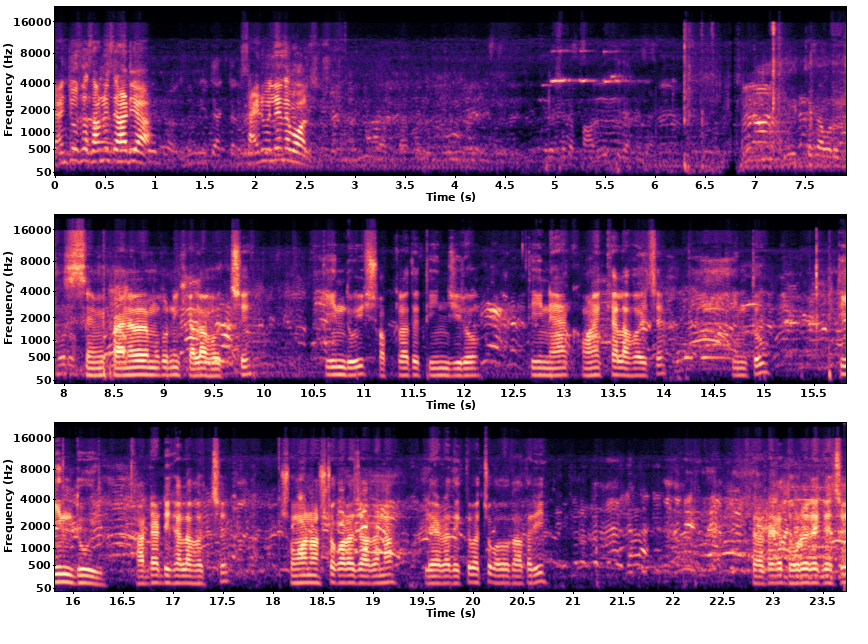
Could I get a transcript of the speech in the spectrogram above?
सेंचो उसके सामने से हट जा साइड में लेना बॉल সেমিফাইনালের মতনই খেলা হচ্ছে তিন দুই সব খেলাতে তিন জিরো তিন এক অনেক খেলা হয়েছে কিন্তু তিন দুই হাড্ডাহাড্ডি খেলা হচ্ছে সময় নষ্ট করা যাবে না। প্লেয়াররা দেখতে পাচ্ছ কত তাড়াতাড়ি। খেলাটাকে ধরে রেখেছে।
